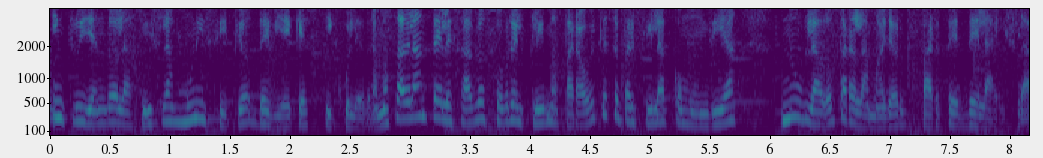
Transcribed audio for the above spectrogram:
incluyendo las islas municipios de Vieques y Culebra. Más adelante les hablo sobre el clima para hoy que se perfila como un día nublado para la mayor parte de la isla.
